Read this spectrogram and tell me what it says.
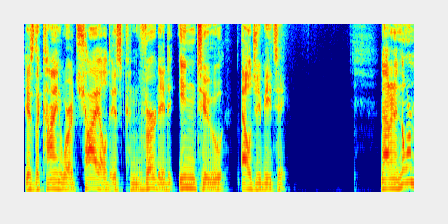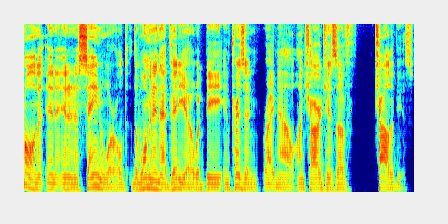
is the kind where a child is converted into LGBT. Now, in a normal and in, in, an insane world, the woman in that video would be in prison right now on charges of child abuse.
